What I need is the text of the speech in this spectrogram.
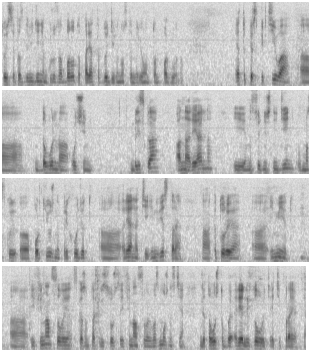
То есть это с доведением грузооборота порядка до 90 миллионов тонн по году. Эта перспектива э, довольно очень близка, она реальна. И на сегодняшний день в морской э, порт Южный приходят э, реально те инвесторы, э, которые имеют и финансовые, скажем так, ресурсы, и финансовые возможности для того, чтобы реализовывать эти проекты.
